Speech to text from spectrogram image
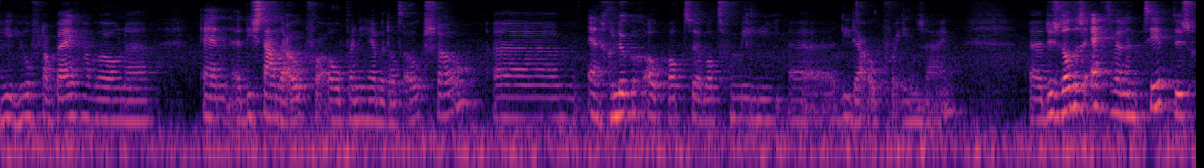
hier heel vlakbij gaan wonen. En die staan daar ook voor open en die hebben dat ook zo. Ehm, en gelukkig ook wat, wat familie die daar ook voor in zijn. dus dat is echt wel een tip. Dus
